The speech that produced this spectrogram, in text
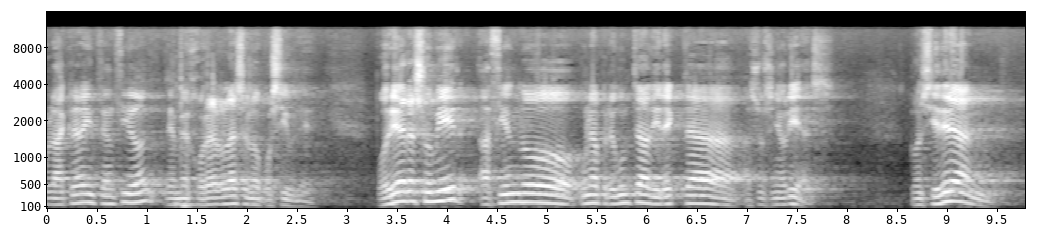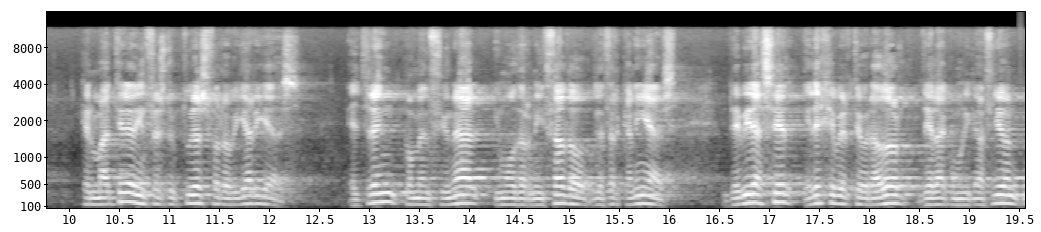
con la clara intención de mejorarlas en lo posible. Podría resumir haciendo una pregunta directa a sus señorías. ¿Consideran que en materia de infraestructuras ferroviarias el tren convencional y modernizado de cercanías debiera ser el eje vertebrador de la comunicación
